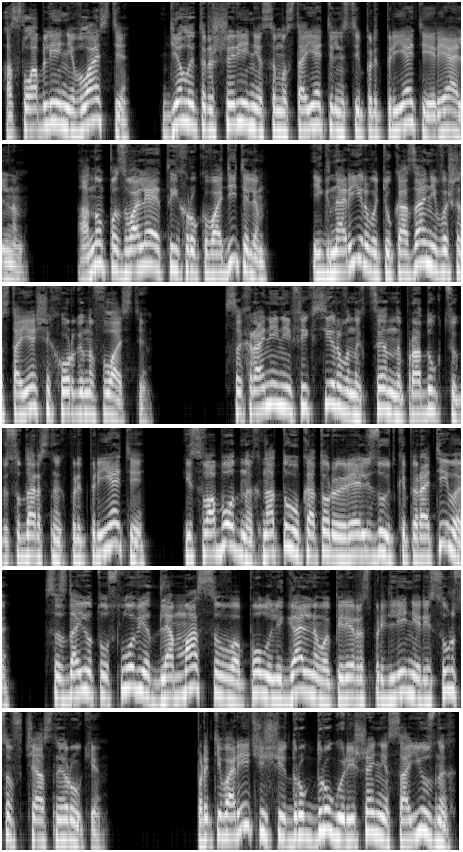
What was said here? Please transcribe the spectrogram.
Ослабление власти делает расширение самостоятельности предприятий реальным. Оно позволяет их руководителям игнорировать указания вышестоящих органов власти. Сохранение фиксированных цен на продукцию государственных предприятий и свободных на ту, которую реализуют кооперативы, создает условия для массового полулегального перераспределения ресурсов в частные руки. Противоречащие друг другу решения союзных,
